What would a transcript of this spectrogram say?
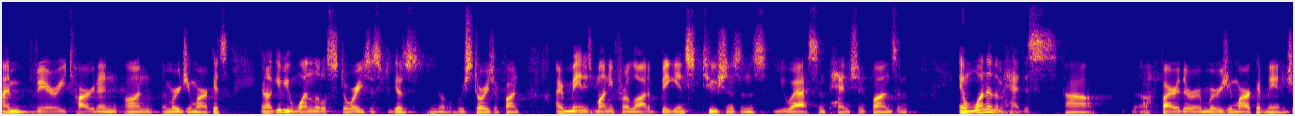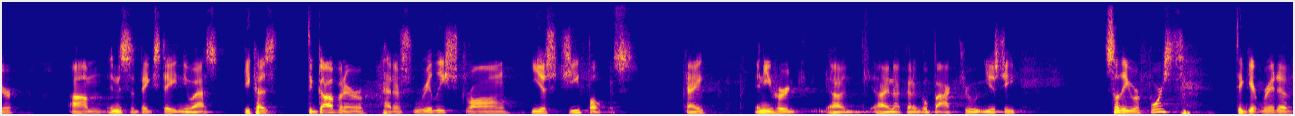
I'm very targeted on, emerging markets. And I'll give you one little story just because, you know, where stories are fun. I manage money for a lot of big institutions in the US and pension funds. And, and one of them had to uh, fire their emerging market manager. Um, and this is a big state in the US because the governor had a really strong ESG focus. Okay. And you heard, uh, I'm not going to go back through ESG. So they were forced to get rid of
